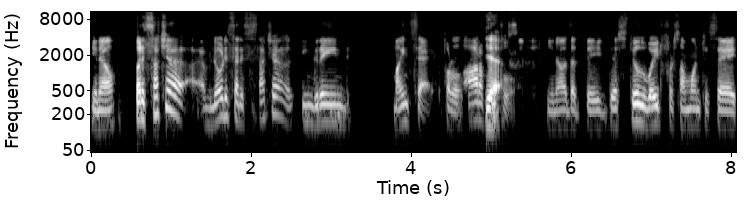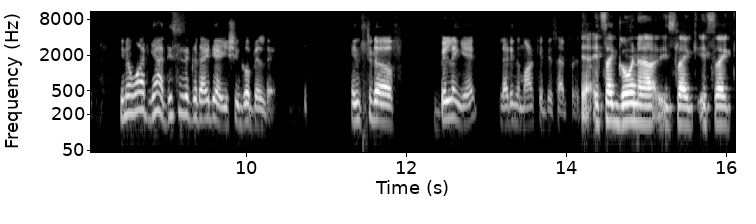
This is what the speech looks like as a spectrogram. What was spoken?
You know, but it's such a. I've noticed that it's such a ingrained mindset for a lot of Yeah. people. You know that they they still wait for someone to say, you know what, yeah, this is a good idea. You should go build it, instead of building it, letting the market decide for yeah it's like going out it's like it's like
